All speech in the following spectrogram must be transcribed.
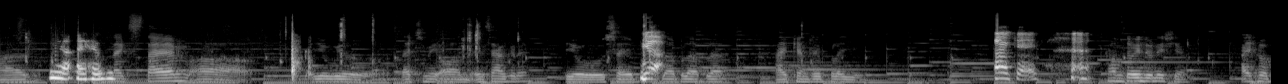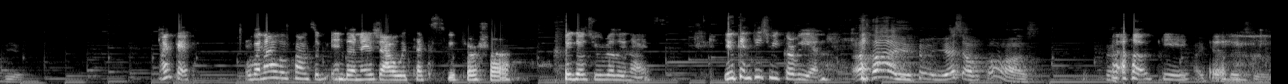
uh, yeah, I have. next time uh, you will text me on Instagram. You say blah Yeah. blah blah blah. I can reply you. Okay, Come to Indonesia. I hope you. okay. When I will come to Indonesia, I will text you for sure because you're really nice. You can teach me Korean. Ah, yes, of course. okay. I can text you.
